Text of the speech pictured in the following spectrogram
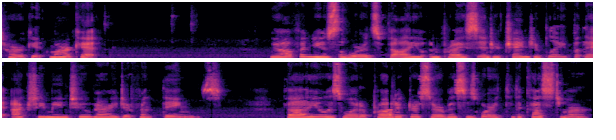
target market. We often use the words value and price interchangeably, but they actually mean two very different things. Value is what a product or service is worth to the customer.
